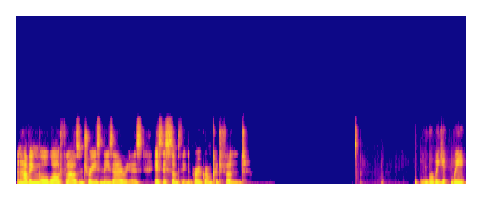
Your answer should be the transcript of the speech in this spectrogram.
and having more wildflowers and trees in these areas. Is this something the programme could fund? Well, we we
